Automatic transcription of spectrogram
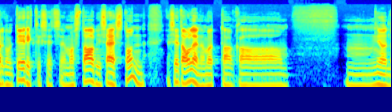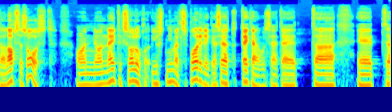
argumenteeritakse, et see mastaabisääst on ja seda olenemata ka mm, nii-öelda lapse soost on, on näiteks olukord, just nimelt spordiga seotud tegevused, et, et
